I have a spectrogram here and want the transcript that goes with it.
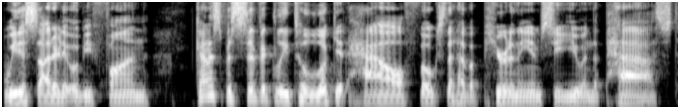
we decided it would be fun, kind of specifically to look at how folks that have appeared in the MCU in the past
